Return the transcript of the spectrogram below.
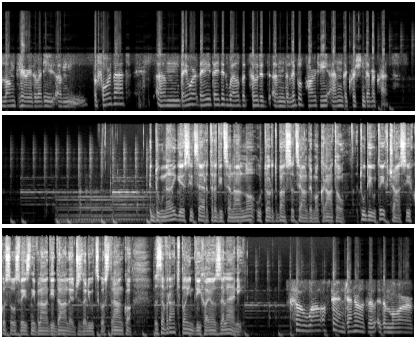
a long period already. Um, before that, um, they were they, they did well, but so did um, the Liberal Party and the Christian Democrats. Dunaj je sicer tradicionalno utrdba socialdemokratov. Tudi v teh časih, ko so v zvezdni vladi daleč za ljudsko stranko, za vrat pa jim dihajo zeleni. So while Austria in general is a, is a more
